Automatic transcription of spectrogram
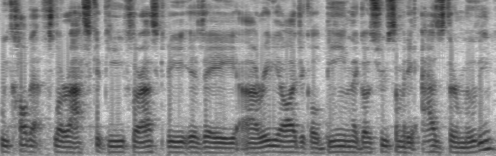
we call that fluoroscopy. Fluoroscopy is a uh, radiological beam that goes through somebody as they're moving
